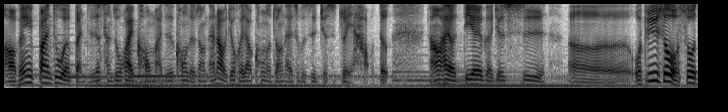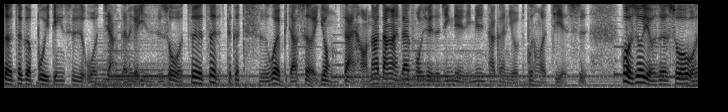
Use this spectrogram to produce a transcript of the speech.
哦，因为半住的本质就成住坏空嘛，就是空的状态，那我就回到空的状态，是不是就是最好的？然后还有第二个就是。呃，我必须说，我说的这个不一定是我讲的那个意思，是说我这这这个词汇比较适合用在哈。那当然，在佛学的经典里面，它可能有不同的解释，或者说有的说我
